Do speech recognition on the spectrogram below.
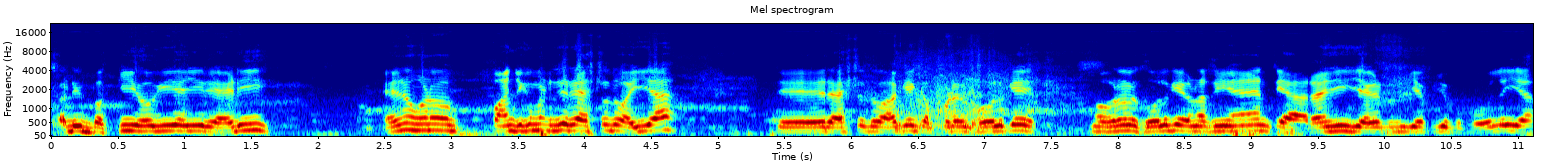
ਸਾਡੀ ਬੱਕੀ ਹੋ ਗਈ ਹੈ ਜੀ ਰੈਡੀ। ਇਹਨੂੰ ਹੁਣ 5 ਮਿੰਟ ਦੀ ਰੈਸਟ ਦਵਾਈ ਆ। ਤੇ ਰੈਸਟ ਦਵਾ ਕੇ ਕੱਪੜੇ ਖੋਲ ਕੇ ਮੋਬਰਲ ਖੋਲ ਕੇ ਹੁਣ ਅਸੀਂ ਐਨ ਤਿਆਰ ਆ ਜੀ ਜੈਕਟ ਦੀ ਜੇਬ ਜੁਬ ਖੋਲ ਲਈ ਆ।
